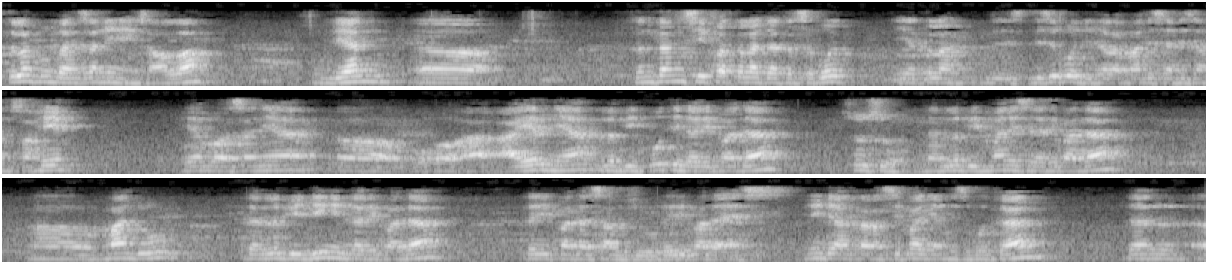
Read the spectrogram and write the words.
setelah pembahasan ini insyaallah kemudian e, tentang sifat telaga tersebut ya telah disebut di dalam hadis-hadis yang sahih ya bahwasanya e, airnya lebih putih daripada susu dan lebih manis daripada e, madu dan lebih dingin daripada daripada salju daripada es. Ini di antara sifat yang disebutkan dan e,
